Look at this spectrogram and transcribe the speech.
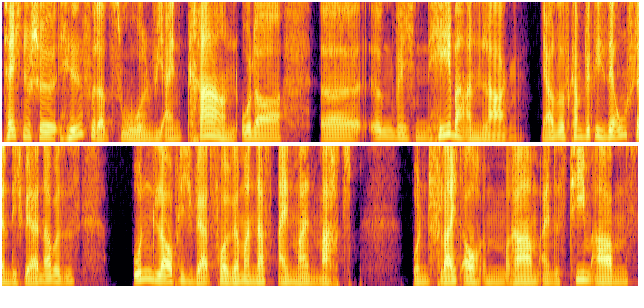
technische Hilfe dazu holen, wie ein Kran oder äh, irgendwelchen Hebeanlagen. Ja, also es kann wirklich sehr umständlich werden, aber es ist unglaublich wertvoll, wenn man das einmal macht. Und vielleicht auch im Rahmen eines Teamabends.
